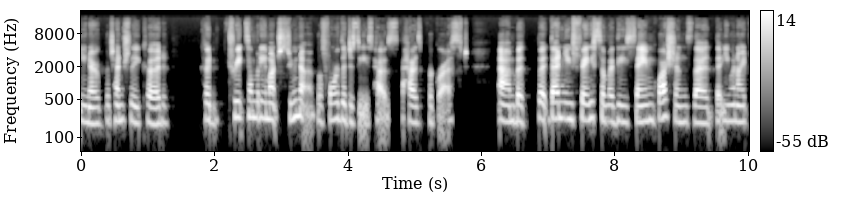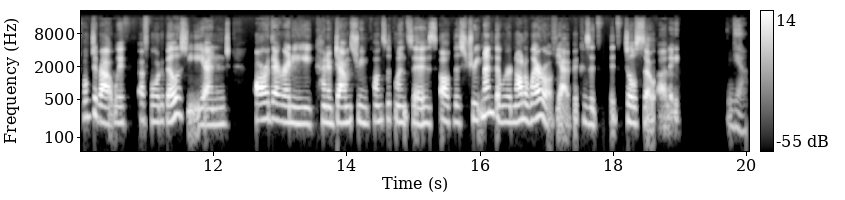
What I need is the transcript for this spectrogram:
you know, potentially could could treat somebody much sooner before the disease has has progressed. Um, but but then you face some of these same questions that that you and I talked about with affordability and are there any kind of downstream consequences of this treatment that we're not aware of yet because it's it's still so early. Yeah.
